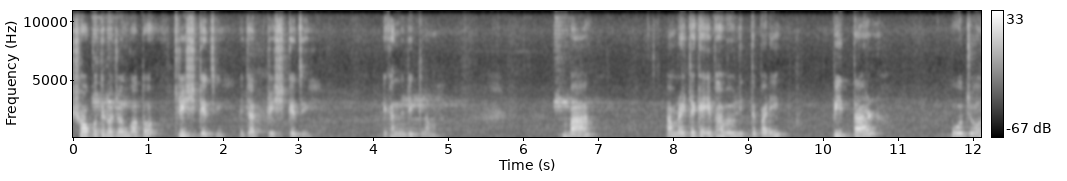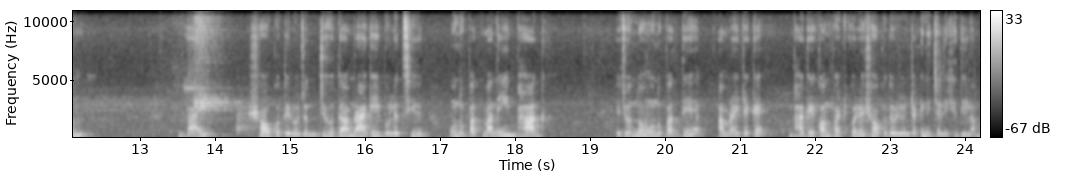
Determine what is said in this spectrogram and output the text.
শওকতের ওজন কত? ত্রিশ কেজি, এটা ত্রিশ কেজি। এখানে লিখলাম। বা আমরা এটাকে এভাবেও লিখতে পারি, পিতার ওজন বাই শওকতের ওজন। যেহেতু আমরা আগেই বলেছি অনুপাত মানেই ভাগ, এজন্য অনুপাত দিয়ে আমরা এটাকে ভাগে কনভার্ট করে শওকতের ওজনটাকে নিচে লিখে দিলাম।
